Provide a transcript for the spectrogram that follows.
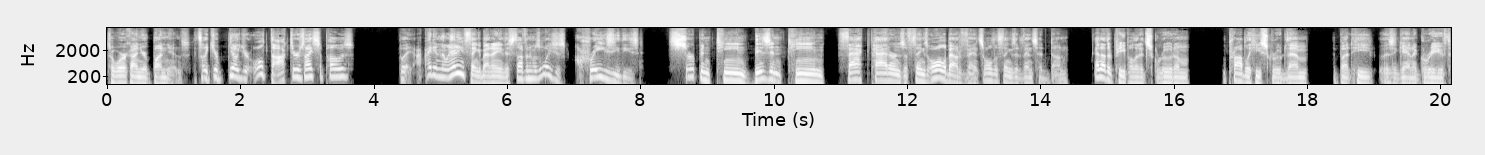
to work on your bunions. It's like you're, you know, you're all doctors, I suppose, but I didn't know anything about any of this stuff. And it was always just crazy, these serpentine, Byzantine fact patterns of things, all about Vince, all the things that Vince had done and other people that had screwed him. Probably he screwed them, but he was again aggrieved.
